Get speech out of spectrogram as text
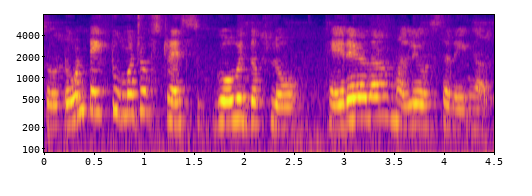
So don't take too much of stress go with the flow హెయిరే కదా మళ్ళీ వస్తుంది ఏం కాదు.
